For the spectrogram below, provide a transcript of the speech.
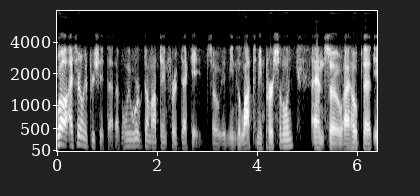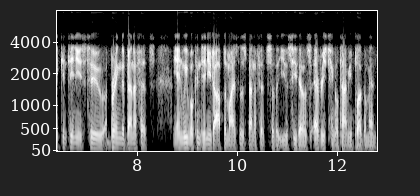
Well, I certainly appreciate that. I've only worked on Optane for a decade, so it means a lot to me personally, and so I hope that it continues to bring the benefits and we will continue to optimize those benefits so that you see those every single time you plug them in.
